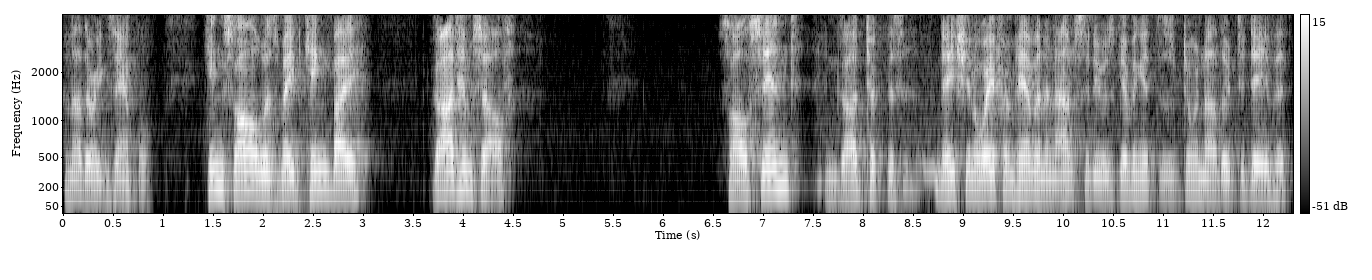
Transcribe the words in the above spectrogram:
Another example. King Saul was made king by God himself. Saul sinned, and God took the nation away from him and announced that he was giving it to, to another, to David.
